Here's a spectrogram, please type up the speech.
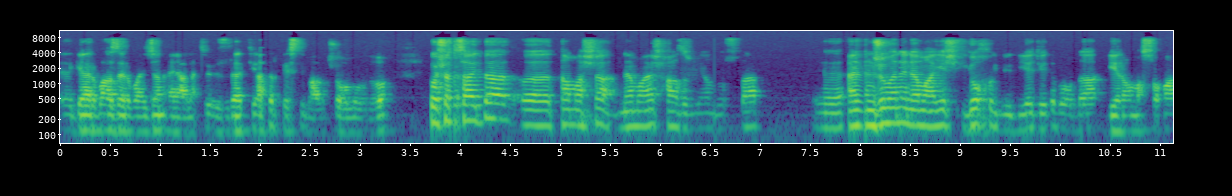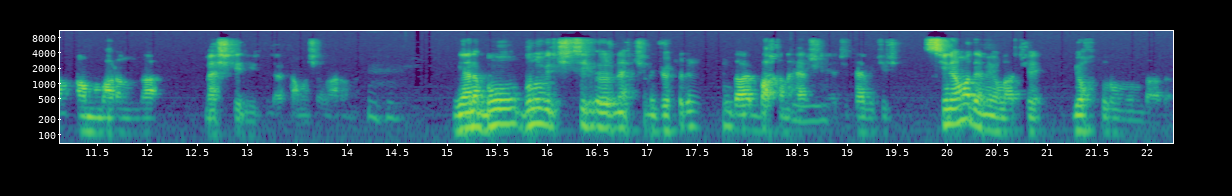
e, Qərbi Azərbaycan əyaləti üzrə teatr festivalı ki olurdu. Qoşaçayda ə, tamaşa, nümayiş hazırlayan dostlar ə, əncüməni nümayiş yox idi deyə gedib orada Yeralma Soğan anbarında məşq edirdilər tamaşalarını. Hı -hı. Yəni bu bunu bir kiçik örnək kimi götürün, da baxın hər şeyə ki, təbii ki, sinema demək olar ki, yox durumundadır.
